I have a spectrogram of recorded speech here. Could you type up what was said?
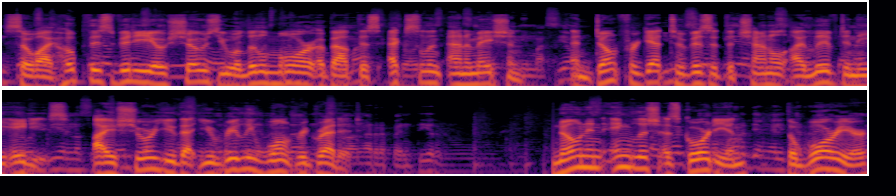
So I hope this video shows you a little more about this excellent animation, and don't forget to visit the channel I lived in the 80s. I assure you that you really won't regret it. Known in English as Gordian, the warrior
